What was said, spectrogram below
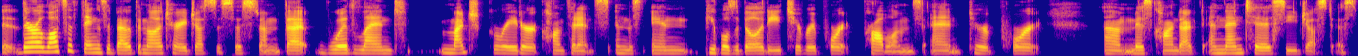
there are lots of things about the military justice system that would lend much greater confidence in this in people's ability to report problems and to report um, misconduct and then to see justice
